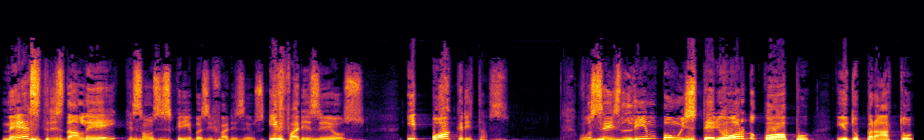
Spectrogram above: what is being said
mestres da lei, que são os escribas e fariseus, e fariseus, hipócritas. Vocês limpam o exterior do copo e do prato,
